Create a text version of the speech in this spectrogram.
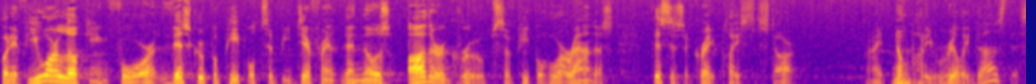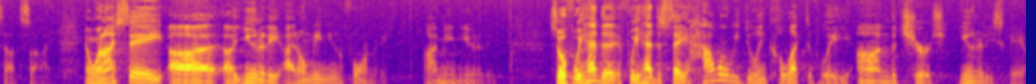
But if you are looking for this group of people to be different than those other groups of people who are around us, this is a great place to start right? Nobody really does this outside. And when I say uh, uh, unity, I don't mean uniformity. I mean unity. So if we had to, if we had to say, how are we doing collectively on the church unity scale?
